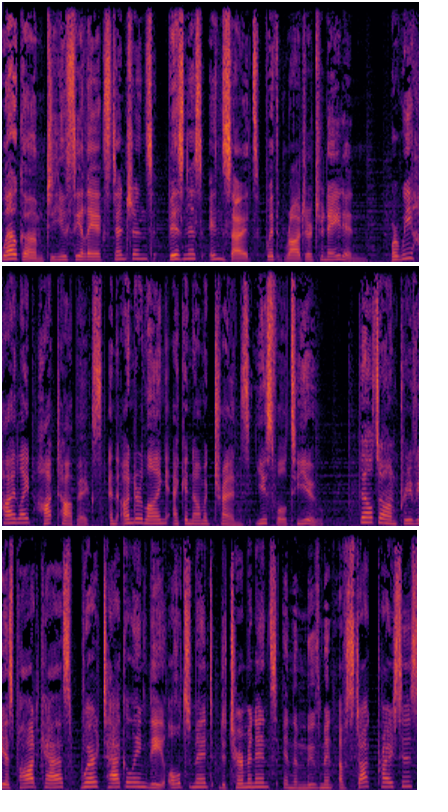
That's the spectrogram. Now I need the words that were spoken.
Welcome to UCLA Extension's Business Insights with Roger Tornaden, where we highlight hot topics and underlying economic trends useful to you. Built on previous podcasts, we're tackling the ultimate determinants in the movement of stock prices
